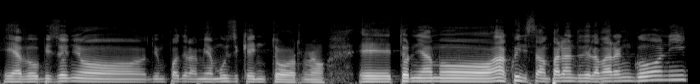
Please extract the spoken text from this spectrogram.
e avevo bisogno di un po' della mia musica intorno. E torniamo, ah, quindi stavamo parlando della Marangoni,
